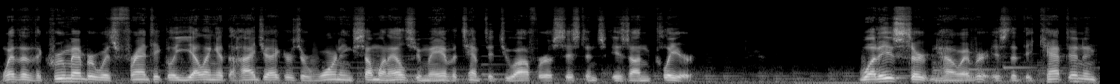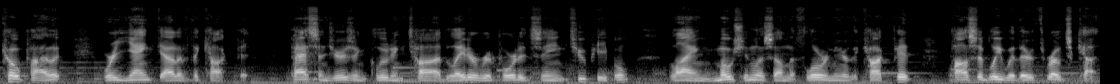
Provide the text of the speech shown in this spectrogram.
Whether the crew member was frantically yelling at the hijackers or warning someone else who may have attempted to offer assistance is unclear. What is certain, however, is that the captain and co pilot were yanked out of the cockpit. Passengers, including Todd, later reported seeing two people lying motionless on the floor near the cockpit, possibly with their throats cut.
